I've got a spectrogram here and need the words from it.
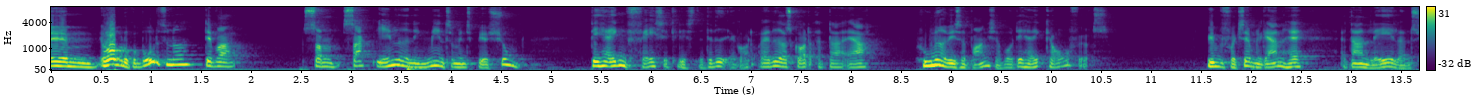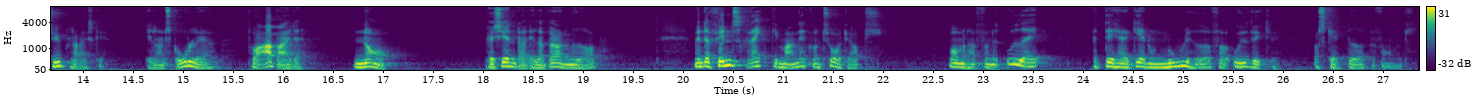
Øhm, jeg håber, du kunne bruge det til noget. Det var, som sagt i indledningen, ment som inspiration. Det her er ikke en facitliste, det ved jeg godt. Og jeg ved også godt, at der er hundredvis af brancher, hvor det her ikke kan overføres. Vi vil for eksempel gerne have, at der er en læge eller en sygeplejerske eller en skolelærer på arbejde, når patienter eller børn møder op. Men der findes rigtig mange kontorjobs, hvor man har fundet ud af, at det her giver nogle muligheder for at udvikle og skabe bedre performance.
